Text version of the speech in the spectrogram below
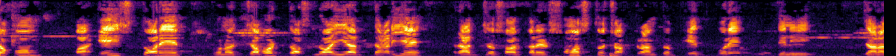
রকম বা এই স্তরের কোনো জবরদস্ত লয়ার দাঁড়িয়ে রাজ্য সরকারের সমস্ত চক্রান্ত ভেদ করে তিনি যারা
